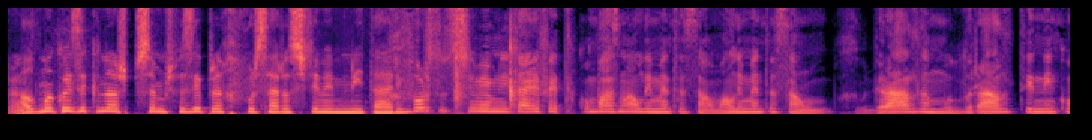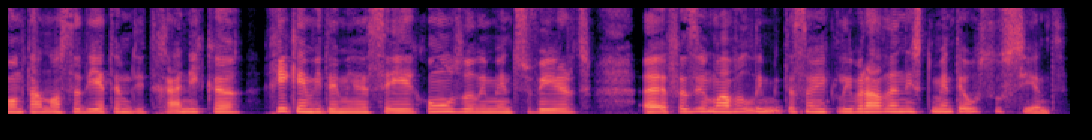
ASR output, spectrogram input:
Alguma coisa que nós possamos fazer para reforçar o sistema imunitário? Reforço do sistema imunitário é feito com base na alimentação. Uma alimentação regrada, moderada, tendo em conta a nossa dieta mediterrânica, rica em vitamina C, com os alimentos verdes. Uh, fazer uma alimentação equilibrada neste momento é o suficiente.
